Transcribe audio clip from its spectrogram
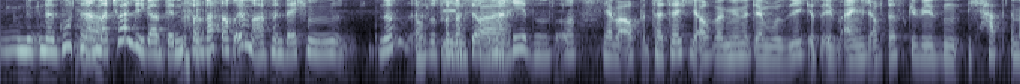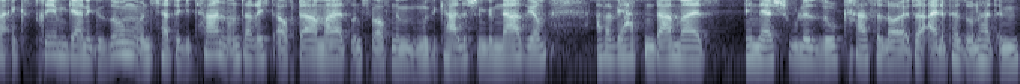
in einer guten ja. Amateurliga bin, von was auch immer, von welchem, ne, also von was wir Fall. auch immer reden. So. Ja, aber auch tatsächlich auch bei mir mit der Musik ist eben eigentlich auch das gewesen, ich habe immer extrem gerne gesungen und ich hatte Gitarrenunterricht auch damals und ich war auf einem musikalischen Gymnasium, aber wir hatten damals in der Schule so krasse Leute. Eine Person hat im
